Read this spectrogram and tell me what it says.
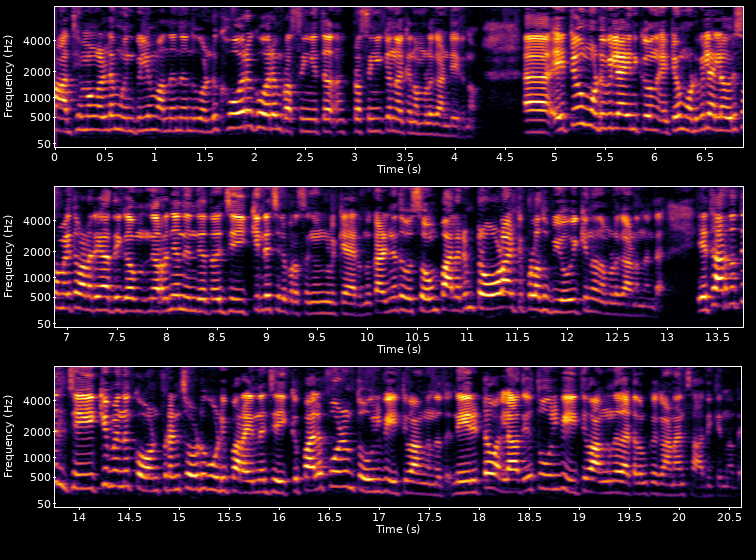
മാധ്യമങ്ങളുടെ മുൻപിലും വന്നു നിന്നുകൊണ്ട് ഘോരഘോരം പ്രസംഗിത്ത പ്രസംഗിക്കുന്നൊക്കെ നമ്മൾ കണ്ടിരുന്നു. ഏറ്റവും ഒടുവിലായി എനിക്ക് ഏറ്റവും ഒടുവിലല്ല ഒരു സമയത്ത് വളരെയധികം നിറഞ്ഞു നിന്നത് ജയിക്കിന്റെ ചില പ്രസംഗങ്ങളൊക്കെ ആയിരുന്നു. കഴിഞ്ഞ ദിവസവും പലരും ട്രോളായിട്ട് ഇപ്പോൾ അത് ഉപയോഗിക്കുന്നത് നമ്മൾ കാണുന്നുണ്ട്. യഥാർത്ഥത്തിൽ ജയിക്കുമെന്ന് കോൺഫിഡൻസോട് കൂടി പറയുന്ന ജയിക്ക് പലപ്പോഴും തോൽവി ഏറ്റുവാങ്ങുന്നത് നേരിട്ടോ അല്ലാതെയോ തോൽവി ഏറ്റുവാങ്ങുന്നതായിട്ട് നമുക്ക് കാണാൻ സാധിക്കുന്നത്.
